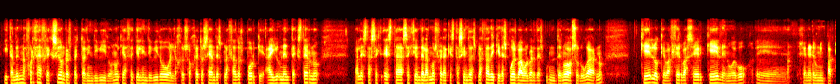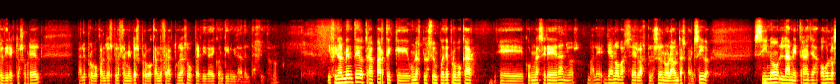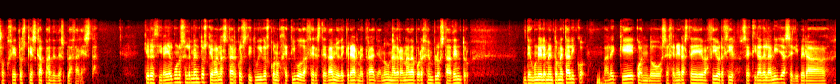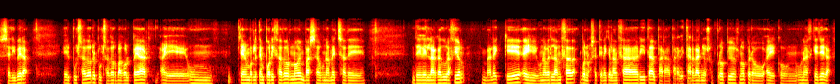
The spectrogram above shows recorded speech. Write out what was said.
y también una fuerza de flexión respecto al individuo, ¿no? que hace que el individuo o los objetos sean desplazados porque hay un ente externo, ¿vale? Esta, esta sección de la atmósfera que está siendo desplazada y que después va a volver de, nuevo a su lugar, ¿no? que lo que va a hacer va a ser que de nuevo eh, genere un impacto directo sobre él provocando desplazamientos, provocando fracturas o pérdida de continuidad del tejido. Y finalmente, otra parte que una explosión puede provocar eh, con una serie de daños, ¿vale? ya no va a ser la explosión o la onda expansiva, sino la metralla o los objetos que es capaz de desplazar esta. Quiero decir, hay algunos elementos que van a estar constituidos con objetivo de hacer este daño, de crear metralla. ¿no? Una granada, por ejemplo, está dentro de un elemento metálico, ¿vale? Que cuando se genera este vacío, es decir, se tira de la anilla, se libera, se libera el pulsador, el pulsador va a golpear eh, un, llamémosle temporizador, ¿no? En base a una mecha de, de larga duración, ¿vale? Que eh, una vez lanzada, bueno, se tiene que lanzar y tal para, evitar daños propios, ¿no? Pero eh, con, una vez que llega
